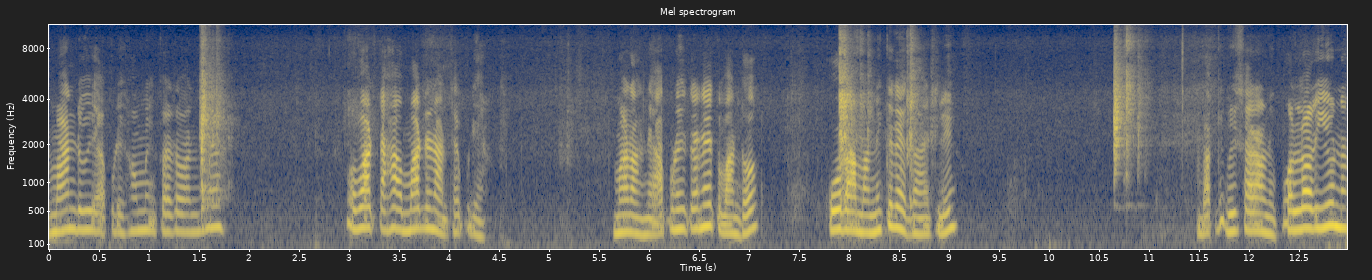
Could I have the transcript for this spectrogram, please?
માંડવી આપણી હમી કરવાની હે. વાટા હા માંડણા થપડ્યા માણસને આપણે તો નહીં વાંધો. કોરામાં નીકળે ગા એટલે બાકી બિચારાની પલર્યું ને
